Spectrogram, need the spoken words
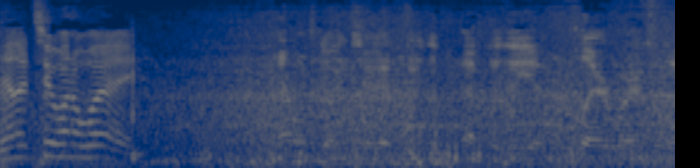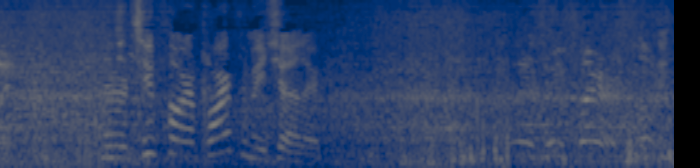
The other two went away. That one's going to after the, after the uh, flare wears away. They were too far apart from each other. Look at three flares floating.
